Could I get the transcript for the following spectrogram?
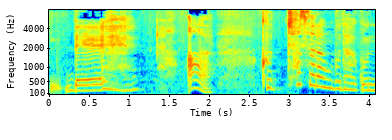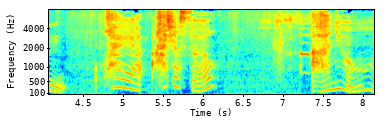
네. 아, 그 첫사랑분하고는 화해하셨어요? 아니요.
